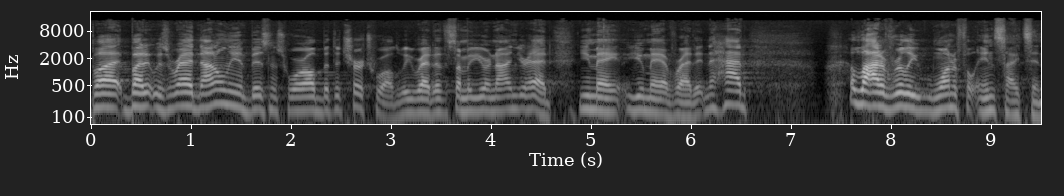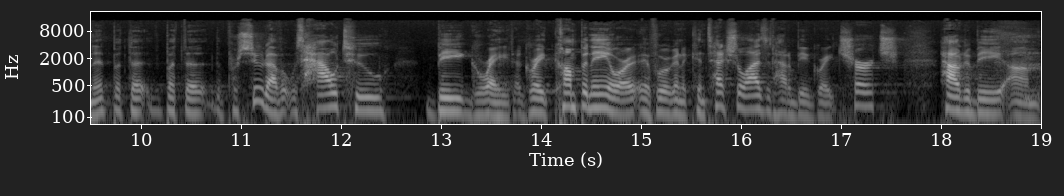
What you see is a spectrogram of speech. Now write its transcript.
but, but it was read not only in business world, but the church world. We read it. Some of you are nodding your head. You may, you may have read it. And it had a lot of really wonderful insights in it, but the, but the, the pursuit of it was how to be great. A great company, or if we were going to contextualize it, how to be a great church, how to be um,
